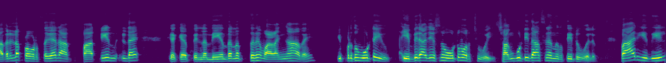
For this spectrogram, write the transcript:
അവരുടെ പ്രവർത്തകർ പാർട്ടിയുടെ പിന്നെ നിയന്ത്രണത്തിന് വഴങ്ങാതെ ഇപ്പുറത്ത് വോട്ട് ചെയ്തു. എ പി രാജേഷിന് വോട്ട് മറിച്ചു പോയി. ശങ്കുട്ടി ദാസിനെ നിർത്തിയിട്ട് പോലും. അപ്പോൾ ആ രീതിയിൽ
